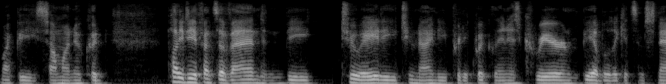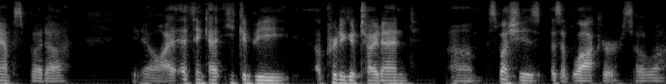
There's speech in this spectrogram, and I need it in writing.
might be someone who could play defensive end and be 280, 290 pretty quickly in his career and be able to get some snaps. But uh, you know, I, I think I, he could be a pretty good tight end, um, especially as, as a blocker. So, uh,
